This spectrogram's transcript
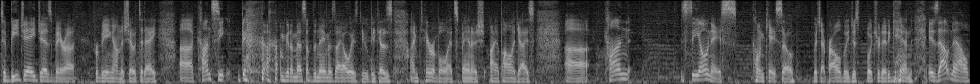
to BJ Jezbera for being on the show today. Uh, Conci- I'm going to mess up the name as I always do because I'm terrible at Spanish. I apologize. Uh, Conciones con queso which I probably just butchered it again, is out now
